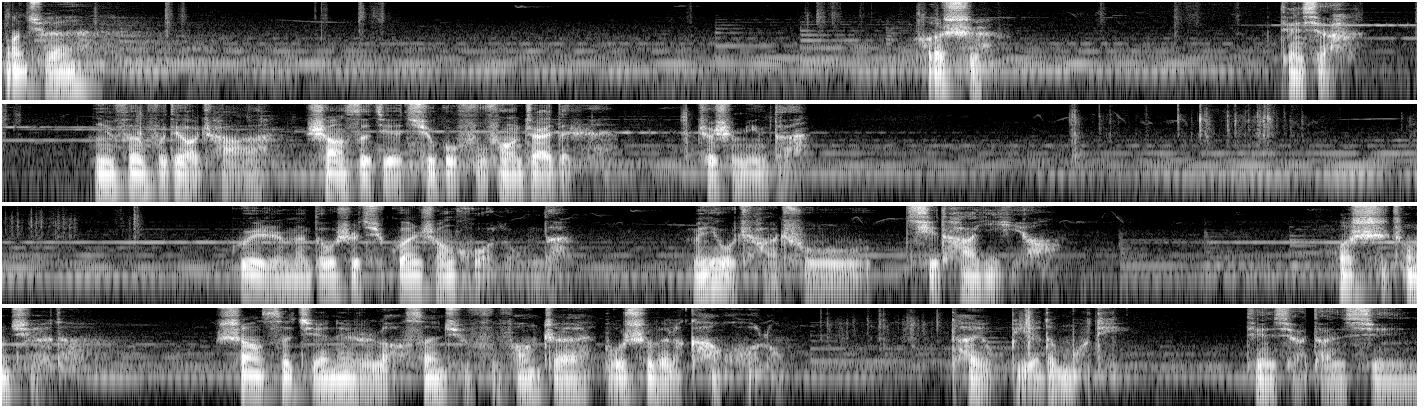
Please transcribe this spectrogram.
王权，何事？殿下，您吩咐调查上四节去过福芳斋的人，这是名单。贵人们都是去观赏火龙的，没有查出其他异样。我始终觉得，上巳节那日老三去福芳斋不是为了看火龙，他有别的目的。殿下担心，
